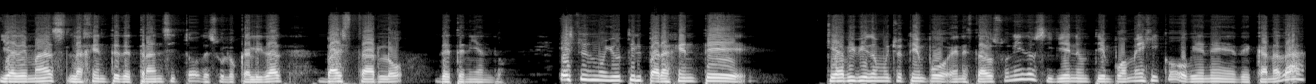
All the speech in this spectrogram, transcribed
y además la gente de tránsito de su localidad va a estarlo deteniendo. Esto es muy útil para gente que ha vivido mucho tiempo en Estados Unidos y viene un tiempo a México o viene de Canadá,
